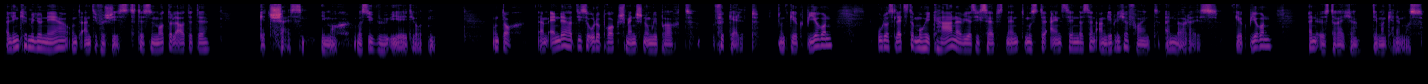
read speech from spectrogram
Ein linker Millionär und Antifaschist, dessen Motto lautete, geht scheißen, ich mach, was ich will, ihr Idioten. Und doch, am Ende hat dieser Udo Brocksch Menschen umgebracht, für Geld. Und Georg Biron, Udos letzter Mohikaner, wie er sich selbst nennt, musste einsehen, dass sein angeblicher Freund ein Mörder ist. Georg Biron, ein Österreicher, den man kennen muss.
